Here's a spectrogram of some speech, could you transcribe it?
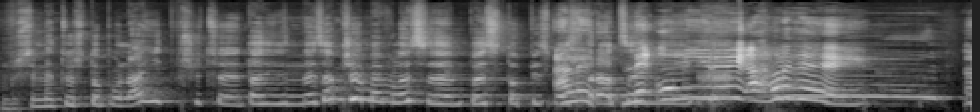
Musíme tu stopu najít, přece tady nezemřeme v lese, bez stopy jsme Ale ztraceni. neumírej a hledej.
